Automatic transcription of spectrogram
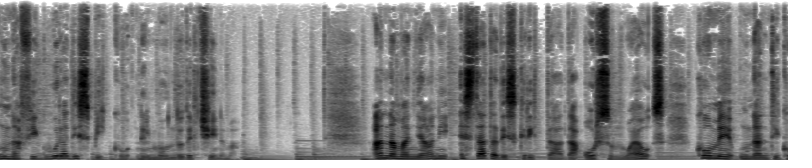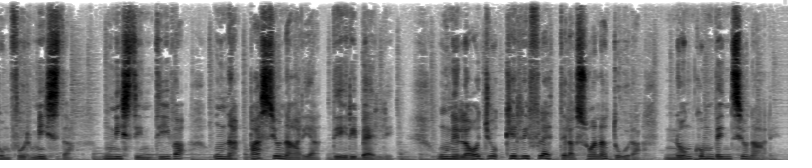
una figura di spicco nel mondo del cinema. Anna Magnani è stata descritta da Orson Welles come un'anticonformista, un'istintiva, una passionaria dei ribelli, un elogio che riflette la sua natura non convenzionale.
